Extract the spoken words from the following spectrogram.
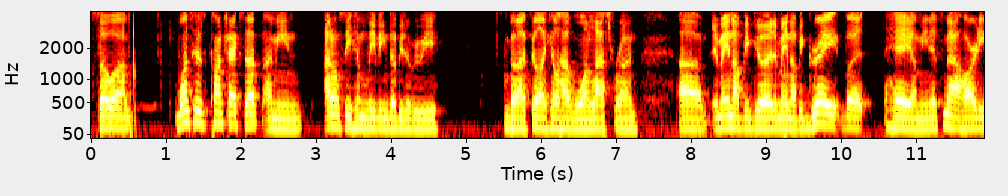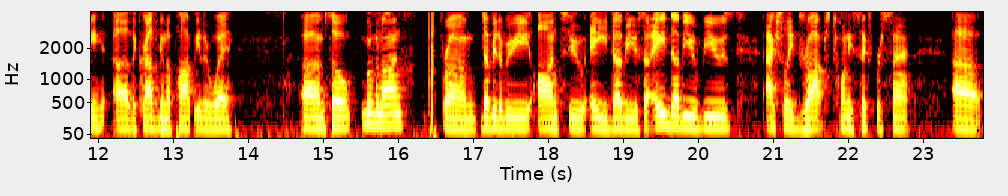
So um, once his contract's up, I mean, I don't see him leaving WWE, but I feel like he'll have one last run. Uh, it may not be good, it may not be great, but hey, I mean, it's Matt Hardy. Uh, the crowd's going to pop either way. Um, so moving on from WWE on to AEW. So AEW views actually dropped 26% uh,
